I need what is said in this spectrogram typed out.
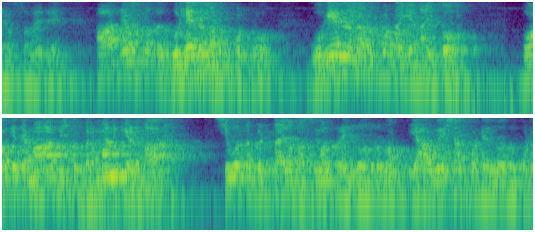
ದೇವಸ್ಥಾನ ಇದೆ. ಆ ದೇವಸ್ಥಾನದ ಗುಹೆಯಲ್ಲಿ ನಡ್ಕೊಂಡ್ರು ಗುಹೆಯಲ್ಲಿ ನಡ್ಕೊಂಡಾಗ ಏನಾಯ್ತು, ಹೋಗಿದ್ದೆ ಮಹಾವಿಷ್ಣು ಬ್ರಹ್ಮನ ಕೇಳ್ದ ಶಿವನ ಬಿಡ್ತಾ ಇಲ್ಲ ಭಸ್ಮಾಸುರ ಎಲ್ಲೋದ್ರು ಯಾವ ವೇಷ ಹಾಕೊಂಡು ಎಲ್ಲೋದ್ರು ಕೂಡ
